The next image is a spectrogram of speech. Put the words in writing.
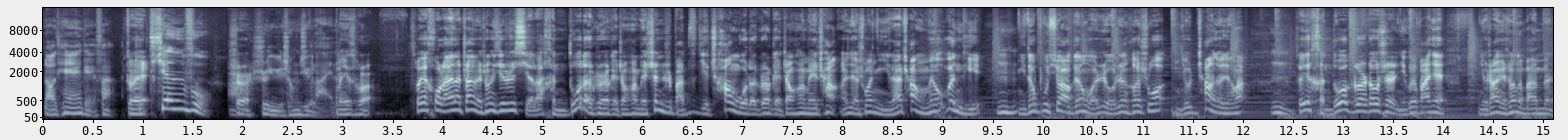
老天爷给饭，对天赋、啊、是是与生俱来的。没错。所以后来呢，张雨生其实写了很多的歌给张惠妹，甚至把自己唱过的歌给张惠妹唱，而且说你来唱没有问题，嗯你都不需要跟我有任何说，你就唱就行了。嗯，所以很多歌都是你会发现有张雨生的版本，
